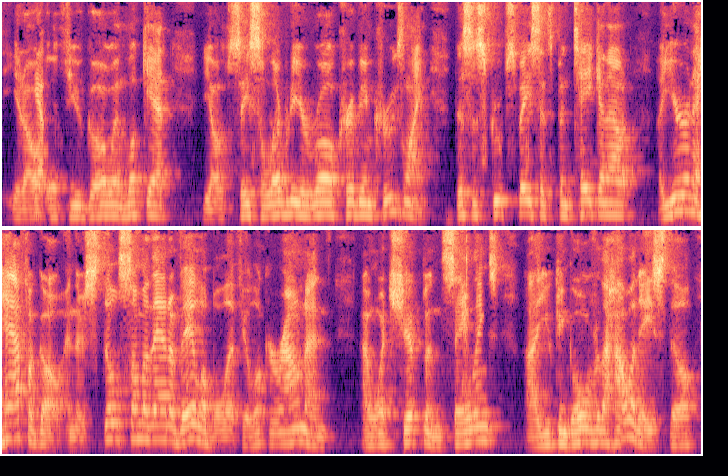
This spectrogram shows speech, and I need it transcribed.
You know, yep. if you go and look at, you know, say Celebrity or Royal Caribbean Cruise Line, this is group space that's been taken out a year and a half ago, and there's still some of that available. If you look around on on what ship and sailings, uh, you can go over the holidays still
